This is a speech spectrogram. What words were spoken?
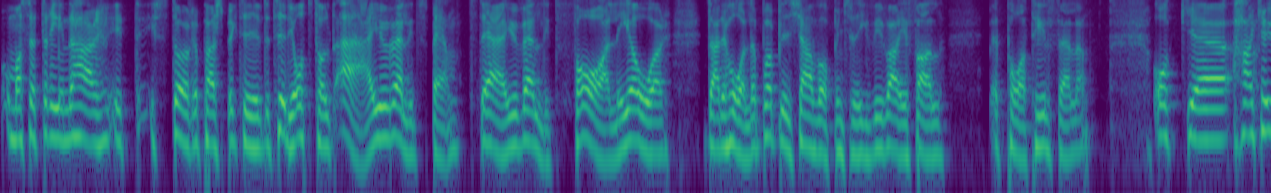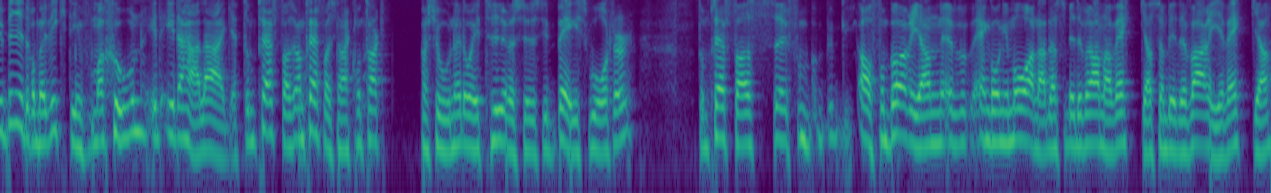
om man sätter in det här i ett större perspektiv, det tidiga 80-talet är ju väldigt spänt. Det är ju väldigt farliga år där det håller på att bli kärnvapenkrig vid varje fall ett par tillfällen. Och eh, han kan ju bidra med viktig information i, i det här läget. De träffar, han träffar sina kontaktpersoner då i ett hyreshus i Bayswater de träffas eh, från, ja, från början eh, en gång i månaden, så blir det varannan vecka, sen blir det varje vecka.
